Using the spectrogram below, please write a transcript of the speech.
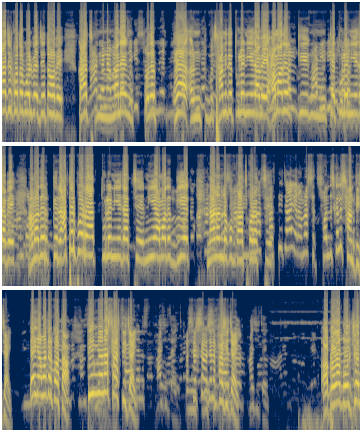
কাজের কথা বলবে যেতে হবে। কাজ মানে ওদের হ্যাঁ স্বামীদের তুলে নিয়ে যাবে আমাদের কে তুলে নিয়ে যাবে আমাদেরকে রাতের পর রাত তুলে নিয়ে যাচ্ছে নিয়ে আমাদের দিয়ে নানান রকম কাজ করাচ্ছে। শাস্তি চাই আর আমরা সন্দেশকালে শান্তি চাই। এই যে আমাদের কথা তিনজনের শাস্তি চাই। শেখ শাহজাহানের ফাঁসি চাই। আপনারা বলছেন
